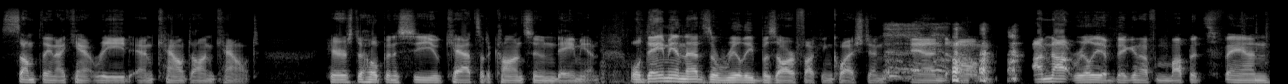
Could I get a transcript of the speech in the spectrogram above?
something I can't read and Count von Count. Here's to hoping to see you cats at a con soon, Damien. Well, Damien, that is a really bizarre fucking question. And um, I'm not really a big enough Muppets fan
